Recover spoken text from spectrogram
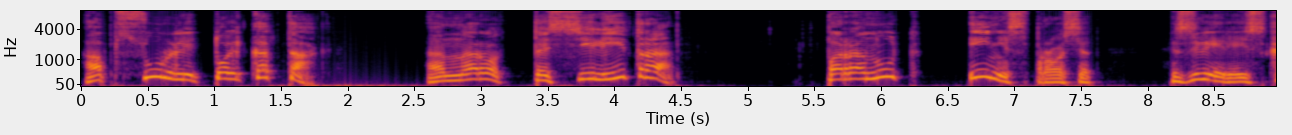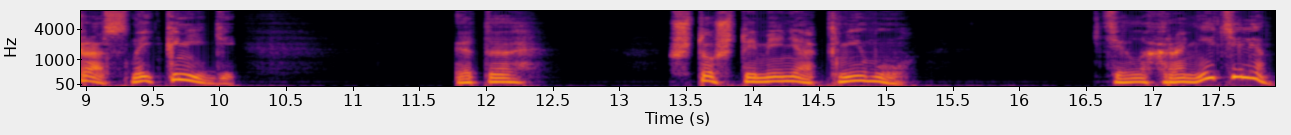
Абсурли только так, а народ-то селитра. Поранут и не спросят зверя из красной книги. Это что ж ты меня к нему? Телохранителем?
